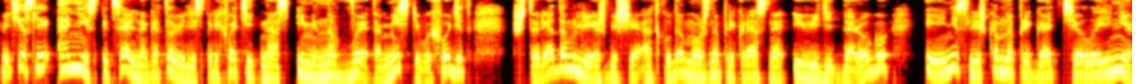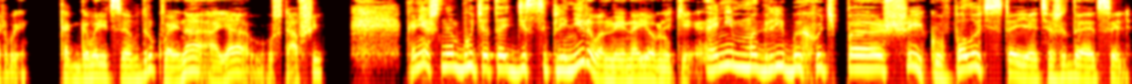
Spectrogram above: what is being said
Ведь если они специально готовились перехватить нас именно в этом месте, выходит, что рядом лежбище, откуда можно прекрасно и видеть дорогу, и не слишком напрягать тело и нервы. Как говорится, вдруг война, а я уставший. Конечно, будь это дисциплинированные наемники, они могли бы хоть по шейку в болоте стоять, ожидая цель.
